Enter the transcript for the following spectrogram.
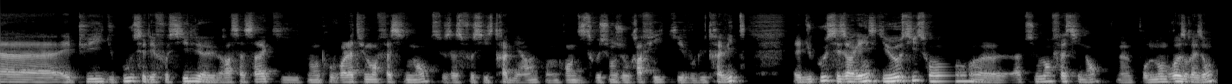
Euh, et puis, du coup, c'est des fossiles, grâce à ça, qu'on trouve relativement facilement, parce que ça se fossilise très bien, qui ont une grande distribution géographique, qui évolue très vite. Et du coup, ces organismes qui eux aussi sont euh, absolument fascinants euh, pour de nombreuses raisons.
